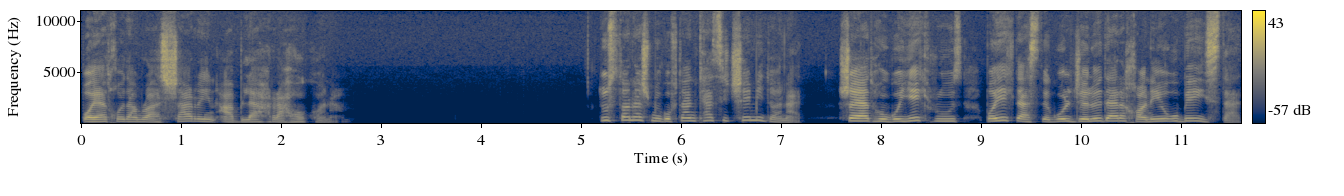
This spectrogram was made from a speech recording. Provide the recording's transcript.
باید خودم را از شر این ابله رها کنم. دوستانش می‌گفتند کسی چه می‌داند شاید هوگو یک روز با یک دسته گل جلوی در خانه او بایستد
